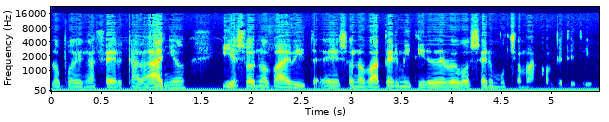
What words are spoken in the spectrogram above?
lo pueden hacer cada año y eso nos va a eso nos va a permitir desde luego ser mucho más competitivos.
